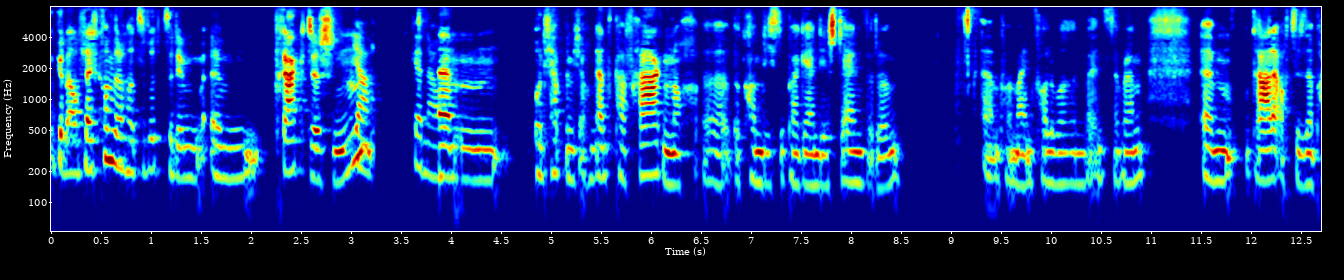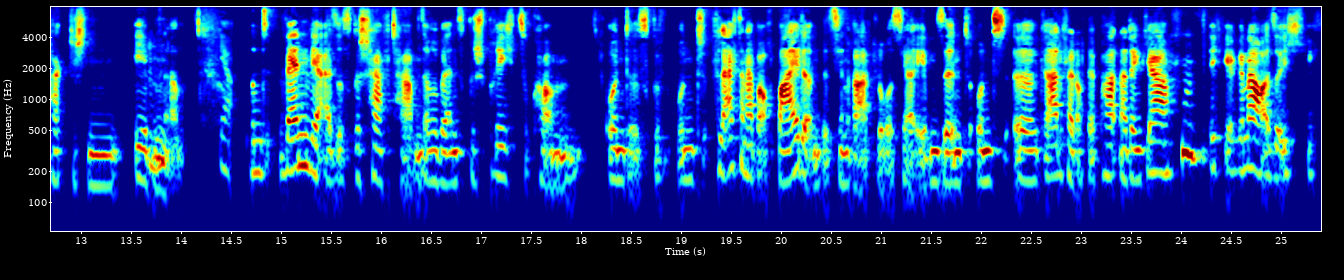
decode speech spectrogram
Genau, vielleicht kommen wir nochmal zurück zu dem ähm, Praktischen. Ja, genau. Ähm, und ich habe nämlich auch ein ganz paar Fragen noch äh, bekommen, die ich super gern dir stellen würde ähm, von meinen Followerinnen bei Instagram, ähm, gerade auch zu dieser praktischen Ebene. Mhm. Ja. Und wenn wir also es geschafft haben, darüber ins Gespräch zu kommen und es und vielleicht dann aber auch beide ein bisschen ratlos ja eben sind und äh, gerade vielleicht auch der Partner denkt, ja, hm, ich genau, also ich ich,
